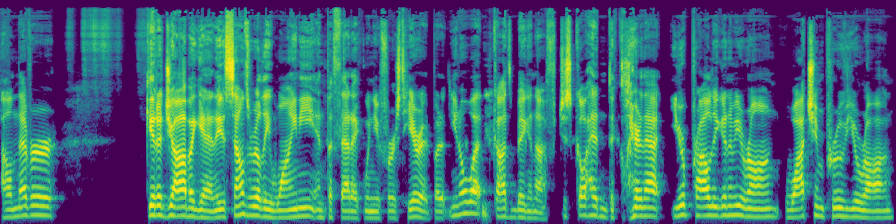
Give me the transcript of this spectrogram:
I'll never get a job again. It sounds really whiny and pathetic when you first hear it, but you know what? God's big enough. Just go ahead and declare that. You're probably going to be wrong. Watch him prove you wrong.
